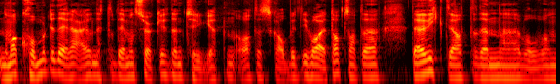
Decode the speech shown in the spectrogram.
Når man kommer til dere, er jo nettopp det man søker. Den tryggheten, og at det skal bli ivaretatt. sånn at det, det er jo viktig at den Volvoen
